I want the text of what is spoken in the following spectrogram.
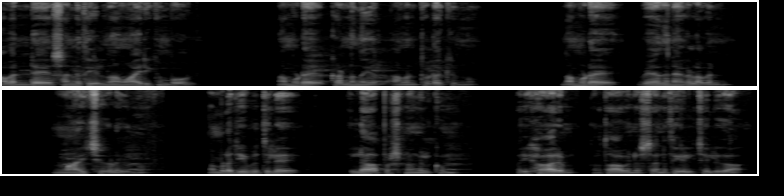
അവന്റെ സന്നിധിയിൽ നാം ആയിരിക്കുമ്പോൾ നമ്മുടെ കണ്ണുനീർ അവൻ തുടയ്ക്കുന്നു. നമ്മുടെ വേദനകൾ അവൻ മായ്ച്ചു കളയുന്നു. നമ്മുടെ ജീവിതത്തിലെ എല്ലാ പ്രശ്നങ്ങൾക്കും പരിഹാരം കർത്താവിന്റെ സന്നിധിയിൽ ചെല്ലുക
